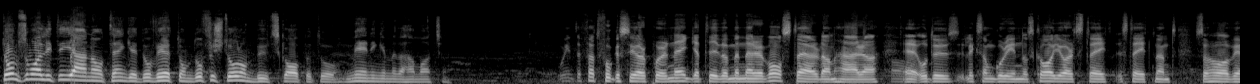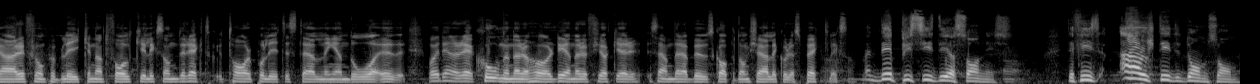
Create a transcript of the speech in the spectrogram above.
De som har lite hjärna och tänker, då vet de, då förstår de budskapet och meningen med den här matchen. Och inte för att fokusera på det negativa, men när det var städan här ja. eh, och du liksom går in och ska göra ett state statement så hör vi här ifrån publiken att folk liksom direkt tar politisk ställning ändå. Eh, vad är dina reaktioner när du hör det, när du försöker sända det här budskapet om kärlek och respekt liksom? Men det är precis det jag sa nyss. Ja. Det finns alltid de som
